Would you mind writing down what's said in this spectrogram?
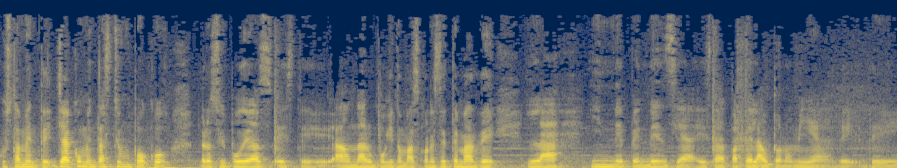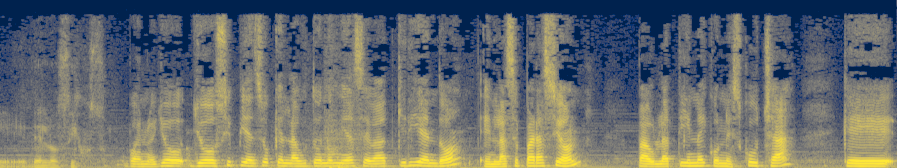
justamente, ya comentaste un poco, pero si podías este, ahondar un poquito más con este tema de la independencia, esta parte de la autonomía de, de, de los hijos? Bueno, yo, yo sí pienso que la autonomía se va adquiriendo en la separación, paulatina y con escucha, que,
